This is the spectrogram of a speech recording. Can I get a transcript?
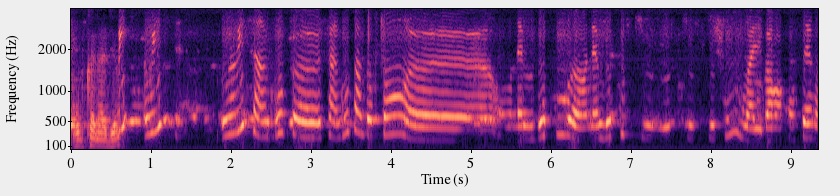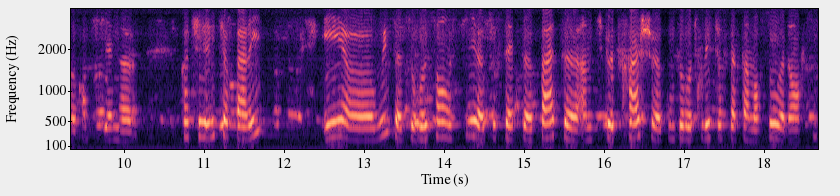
Groupe canadien? Oui, oui, oui, oui, c'est un groupe, euh, c'est un groupe important. Euh, on aime beaucoup, euh, on aime beaucoup ce qu'ils font. On va aller voir en concert quand ils viennent, quand ils viennent sur Paris. Et oui, ça se ressent aussi sur cette patte un petit peu trash qu'on peut retrouver sur certains morceaux dans Orchis.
